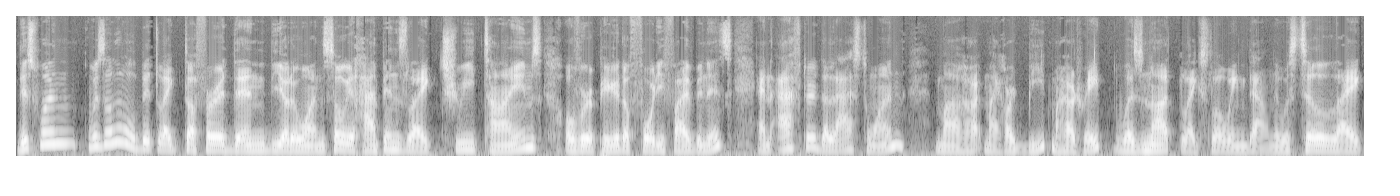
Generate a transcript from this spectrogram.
This one was a little bit like tougher than the other one. So it happens like three times over a period of 45 minutes. And after the last one, my heart, my heartbeat, my heart rate was not like slowing down. It was still like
